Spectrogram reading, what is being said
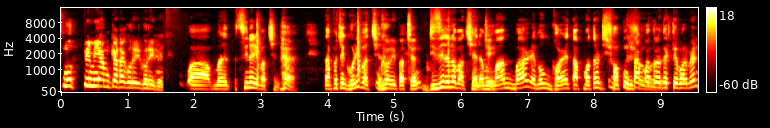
স্মুথ প্রিমিয়াম ক্যাটাগরির ঘড়ি ভাই। সিনারি পাচ্ছেন। হ্যাঁ। তারপর হচ্ছে ঘড়ি পাচ্ছেন। ঘড়ি পাচ্ছেন। ডিজিটালও পাচ্ছেন এবং মান বার এবং ঘরের তাপমাত্রা সব তাপমাত্রা দেখতে পারবেন।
